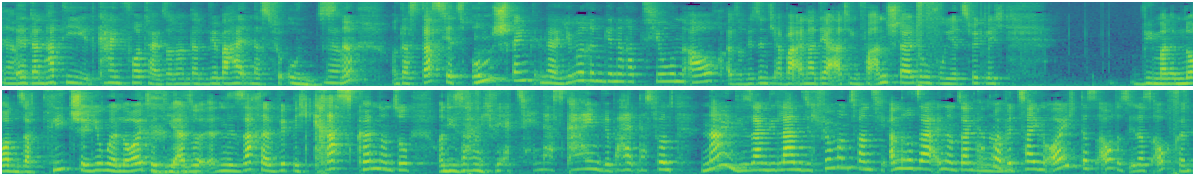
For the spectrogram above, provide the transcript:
ja. äh, dann hat die keinen Vorteil, sondern dann wir behalten das für uns. Ja. Ne? Und dass das jetzt umschwenkt in der jüngeren Generation auch, also wir sind ja bei einer derartigen Veranstaltung, wo jetzt wirklich wie man im Norden sagt, flitsche junge Leute, die also eine Sache wirklich krass können und so. Und die sagen nicht, wir erzählen das keinem, wir behalten das für uns. Nein, die sagen, die laden sich 25 andere ein und sagen, guck genau. mal, wir zeigen euch das auch, dass ihr das auch könnt.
